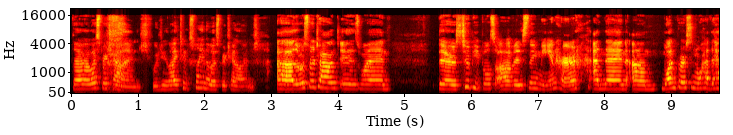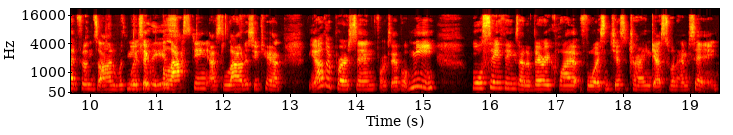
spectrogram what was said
the Whisper Challenge. Would you like to explain the Whisper Challenge? Uh, the whisper challenge is when there's two people, so obviously me and her, and then um, one person will have the headphones on with music blasting as loud as you can. The other person, for example me, will say things at a very quiet voice, and she has to try and guess what I'm saying.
